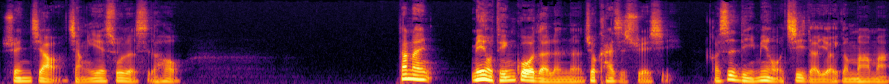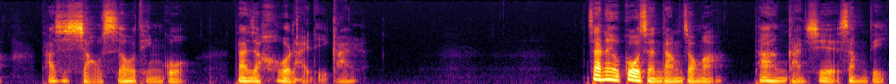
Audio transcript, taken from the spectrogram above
宣教讲耶稣的时候，当然没有听过的人呢就开始学习，可是里面我记得有一个妈妈。她是小时候听过，但是后来离开了。在那个过程当中啊，他很感谢上帝，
